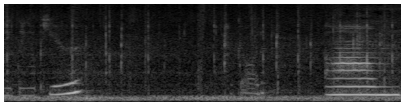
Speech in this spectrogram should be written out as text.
anything up here? Oh, God. Um...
